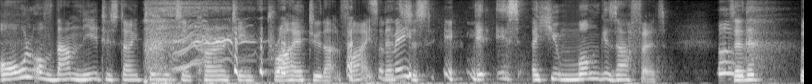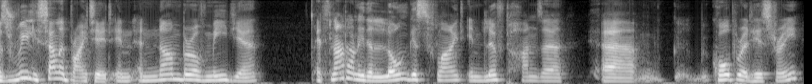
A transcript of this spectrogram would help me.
all of them needed to stay two weeks in quarantine prior to that flight. That's, That's just it is a humongous effort. So that was really celebrated in a number of media it's not only the longest flight in Lufthansa um, corporate history,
